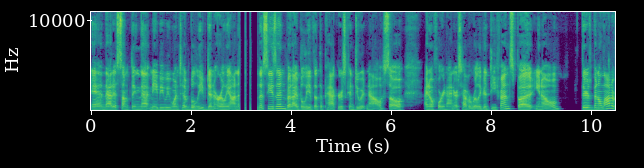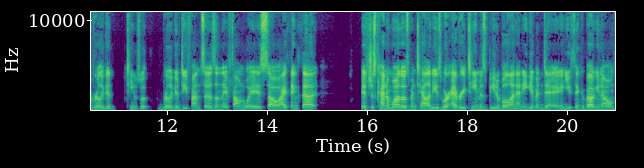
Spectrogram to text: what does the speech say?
And that is something that maybe we wouldn't have believed in early on in the season, but I believe that the Packers can do it now. So I know 49ers have a really good defense, but, you know, there's been a lot of really good teams with really good defenses and they've found ways. So I think that it's just kind of one of those mentalities where every team is beatable on any given day. You think about, you know,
